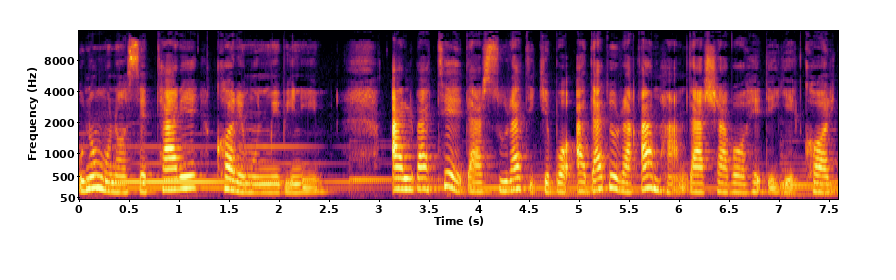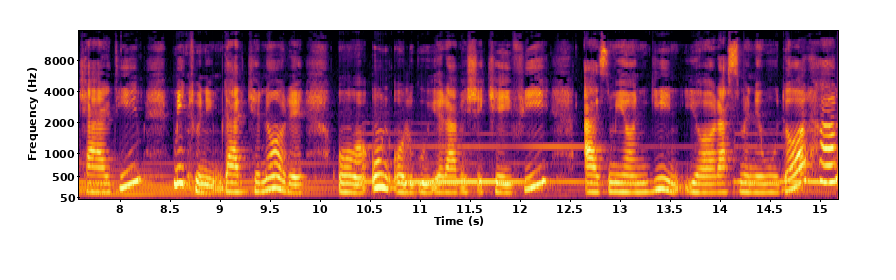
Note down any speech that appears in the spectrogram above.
اونو مناسب تر کارمون می بینیم البته در صورتی که با عدد و رقم هم در شواهد یک کار کردیم می‌تونیم در کنار اون الگوی روش کیفی از میانگین یا رسم نمودار هم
